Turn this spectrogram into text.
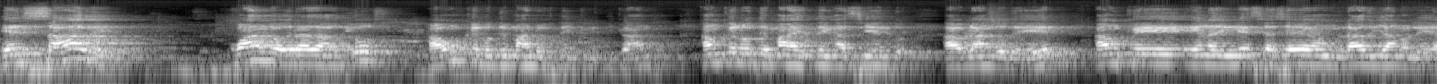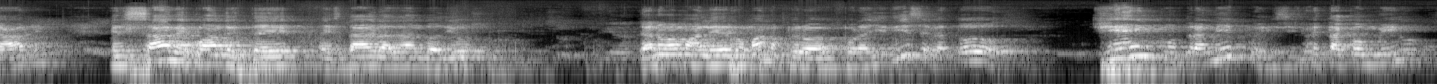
él sabe cuándo agrada a Dios, aunque los demás lo estén criticando. Aunque los demás estén haciendo, hablando de Él, aunque en la iglesia se haga a un lado y ya no le hablen. Él sabe cuándo está agradando a Dios. Ya no vamos a leer Romanos, pero por allí dice, vea todo. ¿Quién contra mí? Pues si Dios está conmigo,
